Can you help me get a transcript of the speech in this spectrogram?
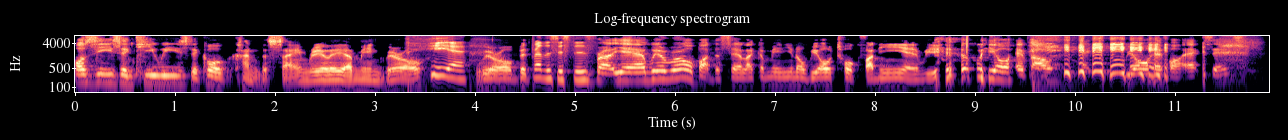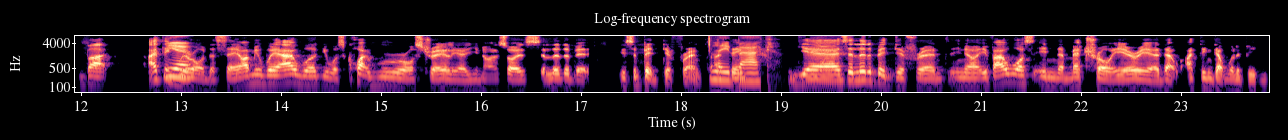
Aussies and Kiwis, they're all kind of the same, really. I mean, we're all yeah, we're all bit brothers sisters. Bro, yeah, we're, we're all about the same. Like, I mean, you know, we all talk funny and we we all have our we all have our accents, but I think yeah. we're all the same. I mean, where I work, it was quite rural Australia, you know, so it's a little bit, it's a bit different. Laid back. Yeah, yeah, it's a little bit different. You know, if I was in the metro area, that I think that would have been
